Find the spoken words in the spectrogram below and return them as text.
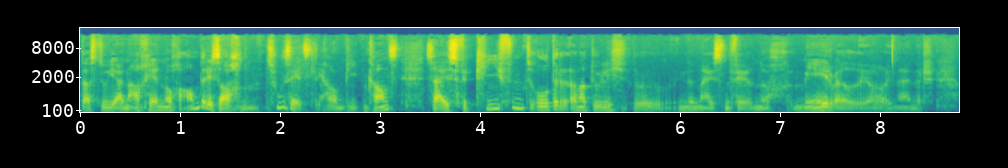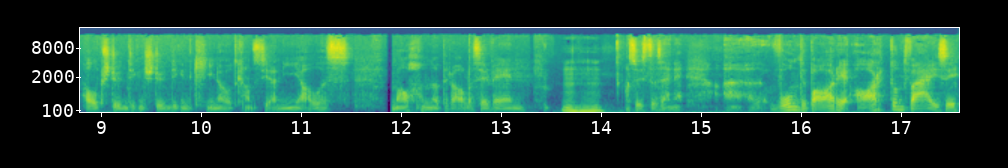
dass du ja nachher noch andere Sachen zusätzlich anbieten kannst, sei es vertiefend oder natürlich äh, in den meisten Fällen noch mehr, weil ja in einer halbstündigen, stündigen Keynote kannst du ja nie alles machen oder alles erwähnen. Mhm. Also ist das eine äh, wunderbare Art und Weise,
